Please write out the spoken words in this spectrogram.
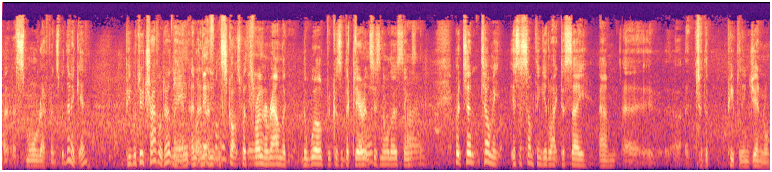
a, a small reference, but then again, people do travel, don't they? Yeah, and, and, oh, and, and. Scots were Yeah. thrown around the, the world because of the clearances and all those things. But um, tell me, is there something you'd like to say um, uh, to the people in general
